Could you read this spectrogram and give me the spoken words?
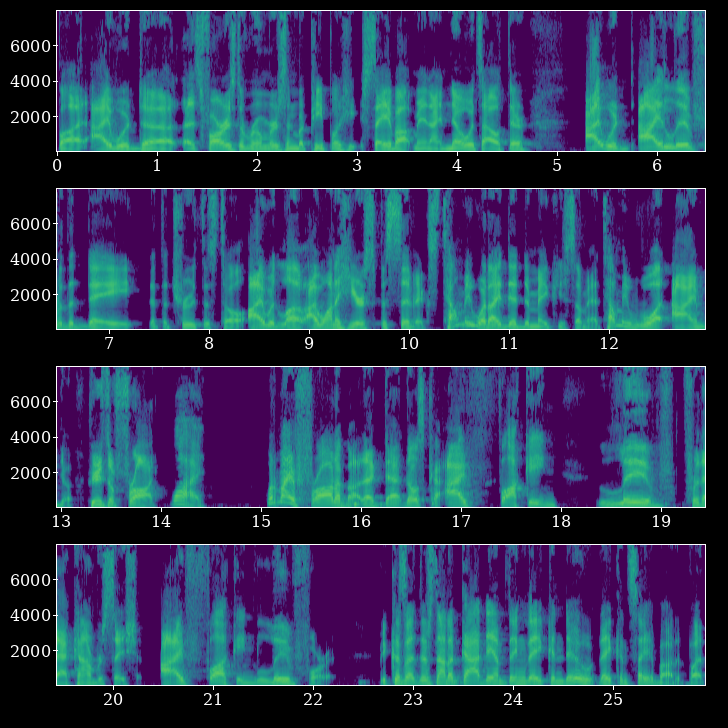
But I would, uh, as far as the rumors and what people he- say about me, and I know it's out there, I would, I live for the day that the truth is told. I would love, I want to hear specifics. Tell me what I did to make you so mad. Tell me what I'm doing. He's a fraud. Why? What am I a fraud about? Like that, those, I fucking live for that conversation. I fucking live for it because there's not a goddamn thing they can do, they can say about it. But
